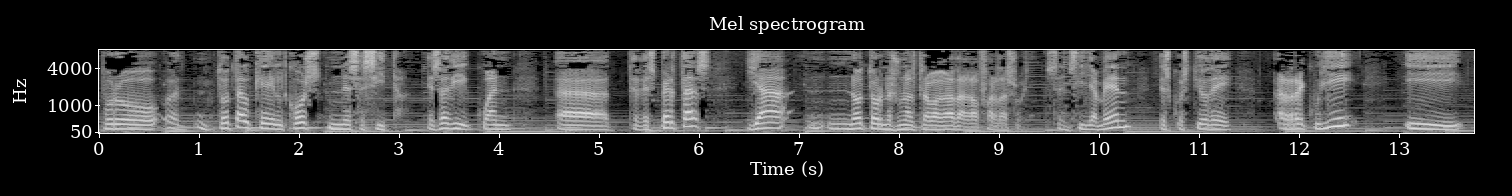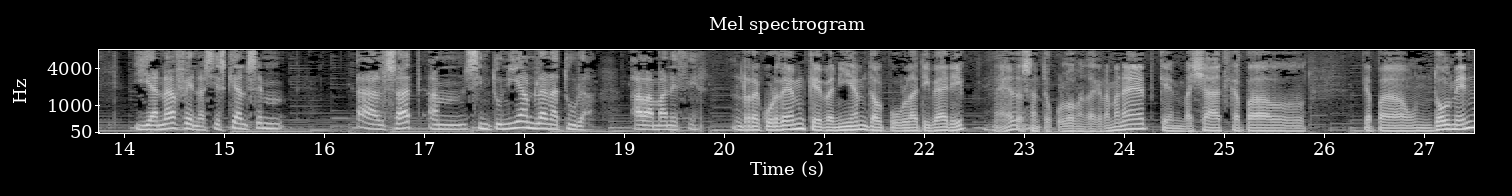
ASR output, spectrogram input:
però eh, tot el que el cos necessita. És a dir, quan eh, te despertes ja no tornes una altra vegada a agafar la son. Senzillament és qüestió de recollir i, i anar fent. Així és que ens hem alçat amb sintonia amb la natura, a l'amanecer. Recordem que veníem del poblat ibèric, eh, de Santa Coloma de Gramenet, que hem baixat cap al cap a un dolmen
